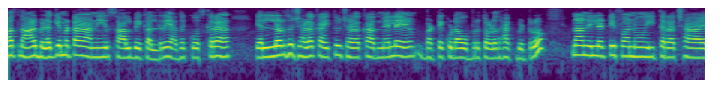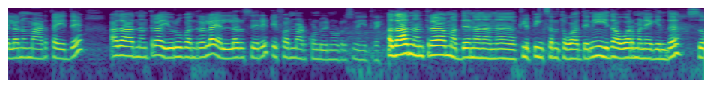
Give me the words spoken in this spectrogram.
ಮತ್ತು ನಾಳೆ ಬೆಳಗ್ಗೆ ಮಟ್ಟ ನೀರು ಸಾಲ್ಬೇಕಲ್ರಿ? ಅದಕ್ಕೋಸ್ಕರ ಎಲ್ಲರದು ಝಳಕಾಯ್ತು ಆಯಿತು ಝಳಕ ಆದಮೇಲೆ ಬಟ್ಟೆ ಕೂಡ ಒಬ್ಬರು ತೊಳೆದು ಹಾಕಿಬಿಟ್ರು. ನಾನು ಇಲ್ಲೇ ಟಿಫನು ಈ ಥರ ಚಹಾ ಎಲ್ಲನೂ ಮಾಡ್ತಾ ಇದ್ದೆ. ಅದಾದ ನಂತರ ಇವರು ಬಂದ್ರಲ್ಲ ಎಲ್ಲರೂ ಸೇರಿ ಟಿಫನ್ ಮಾಡ್ಕೊಂಡ್ವಿ ನೋಡ್ರಿ ಸ್ನೇಹಿತರೆ. ಅದಾದ ನಂತರ ಮಧ್ಯಾಹ್ನ ನಾನು ಕ್ಲಿಪ್ಪಿಂಗ್ಸನ್ನು ತೊಗೋತೀನಿ. ಇದು ಅವರ ಮನೆಯಾಗಿಂದ. ಸೊ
